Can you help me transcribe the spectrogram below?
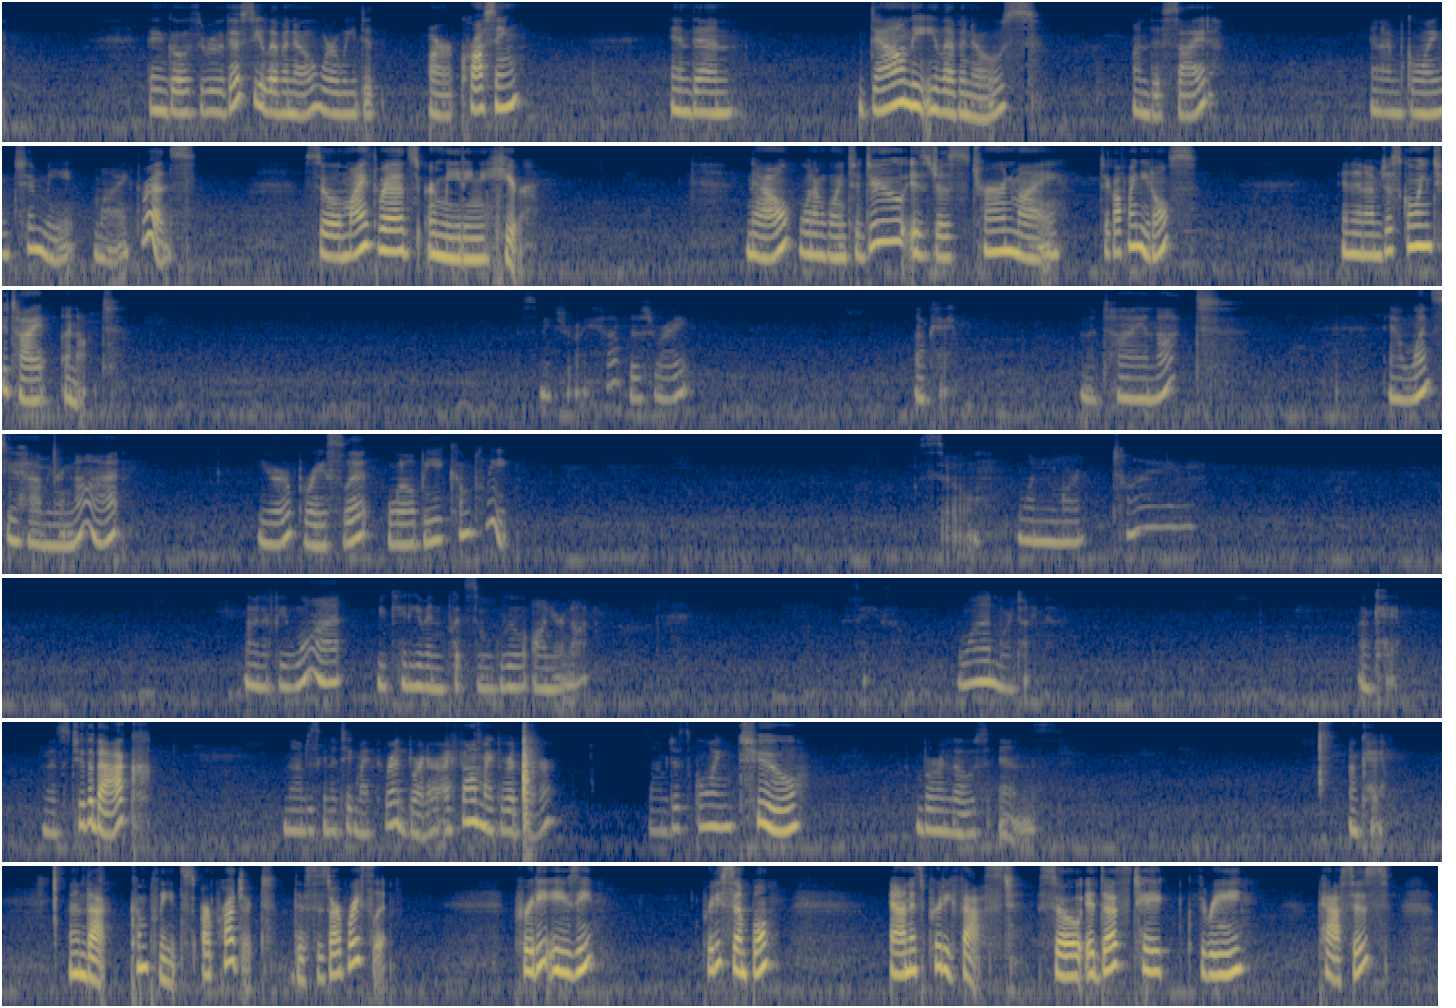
then go through this 11 O where we did our crossing and then down the 11 O's on this side and I'm going to meet my threads. So my threads are meeting here. Now what I'm going to do is just turn my, take off my needles and then I'm just going to tie a knot. Let's make sure I have this right. Okay. I'm going to tie a knot. And once you have your knot, your bracelet will be complete. So one more time. And if you want, you could even put some glue on your knot. One more time. Okay. And it's to the back. Now I'm just going to take my thread burner. I found my thread burner. So I'm just going to burn those ends. Okay. And that completes our project. This is our bracelet. Pretty easy, pretty simple, and it's pretty fast. So it does take three passes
